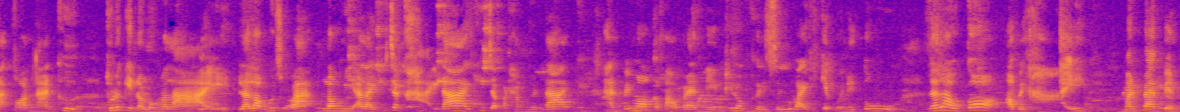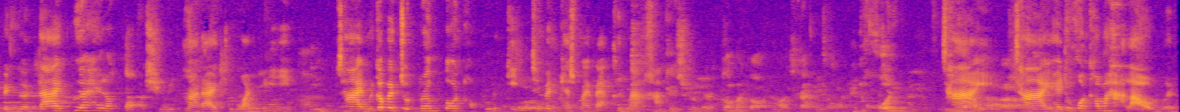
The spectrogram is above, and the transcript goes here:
ณตอนนั้นคือธุรกิจเราล้มละลาย แล้วเรารู้สึกว่าเรามีอะไรที่จะขายได้ที่จะมาทำเงินได้ หันไปมองกระเป๋าแบรนด์เนมที่เราเคยซื้อไว้ที่เก็บไว้ในตู้ แล้วเราก็เอาไปขาย มันแปลเปลี่ยนเป็นเงินได้เพื่อให้เราต่อชีวิตมาได้ทุกวันนี้ ใช่ มันก็เป็นจุดเริ่มต้นของธุรกิจที่เป็น Cash My Back ขึ้นมาค่ะ แค่ช่วยก็มาต่อยอดการสอนให้ทุกคนใช่ใช่ให้ทุกคนเข้ามาหาเราเหมือน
